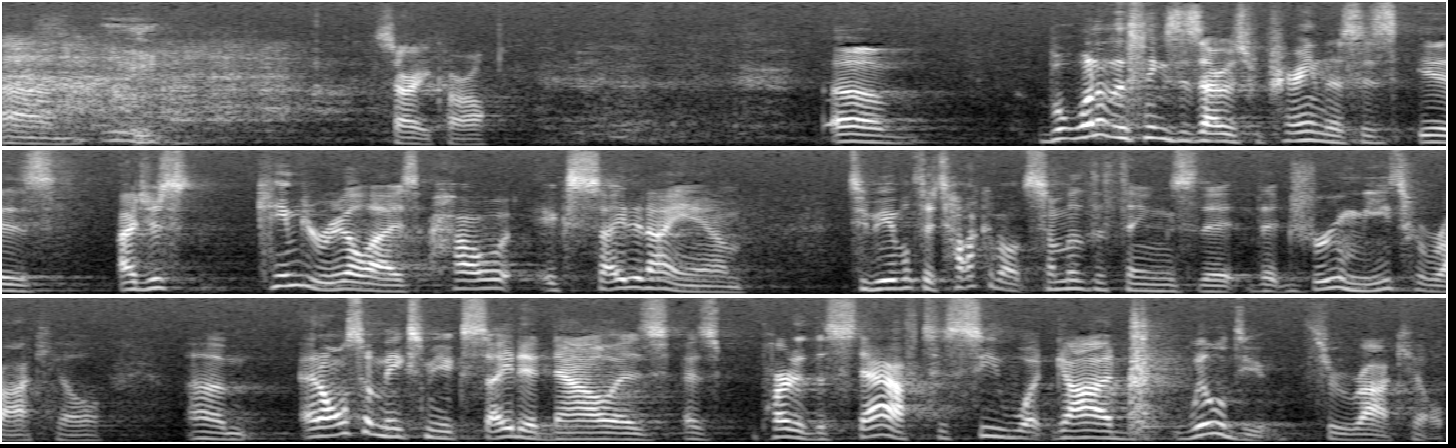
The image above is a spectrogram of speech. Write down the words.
Um, sorry, Carl. Um, but one of the things as I was preparing this is, is I just came to realize how excited I am to be able to talk about some of the things that, that drew me to Rock Hill. Um, and also makes me excited now as, as part of the staff to see what God will do through Rock Hill.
